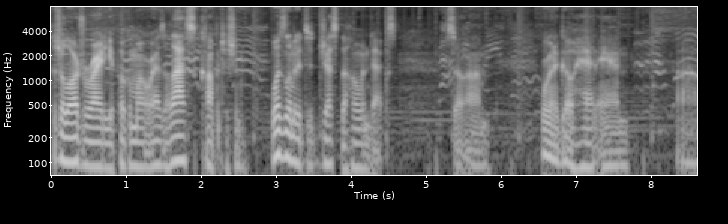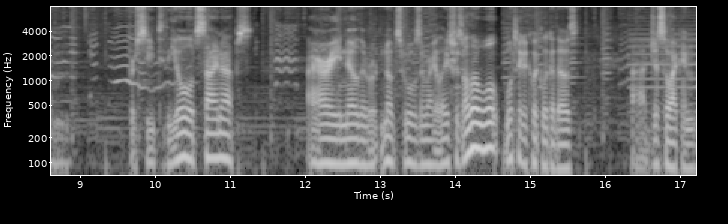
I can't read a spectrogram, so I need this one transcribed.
such a large variety of Pokemon, whereas the last competition was limited to just the Hoenn Dex. So um, we're going to go ahead and um, proceed to the old signups. I already know the notes, rules, and regulations, although we'll, we'll take a quick look at those uh, just so I can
